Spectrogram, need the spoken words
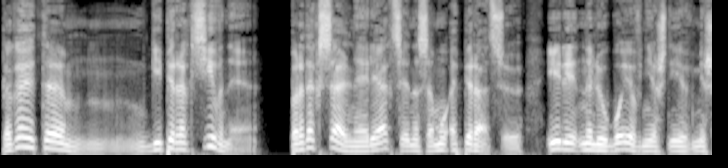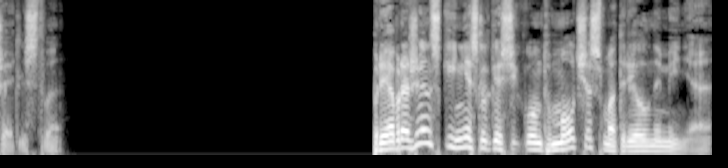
какая-то гиперактивная, парадоксальная реакция на саму операцию или на любое внешнее вмешательство? Преображенский несколько секунд молча смотрел на меня.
